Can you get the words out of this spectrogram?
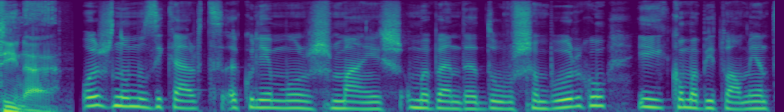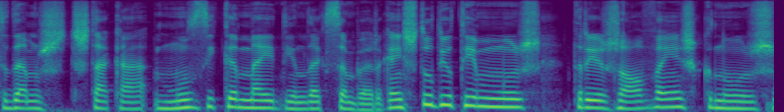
Batina. Hoje no Musicarte acolhemos mais uma banda do Luxemburgo e, como habitualmente, damos destaque à música Made in Luxemburgo. Em estúdio temos três jovens que nos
